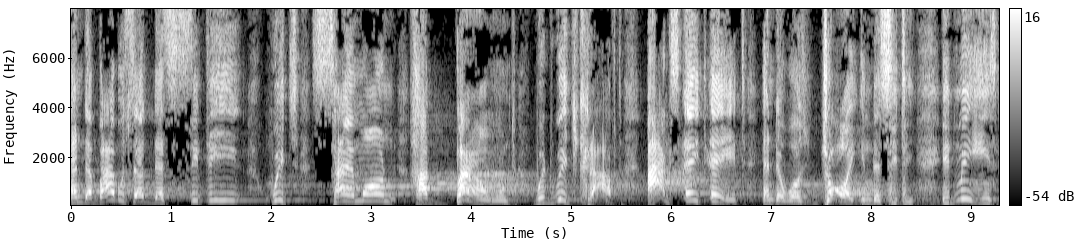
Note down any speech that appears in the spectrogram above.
And the Bible said the city which Simon had bound with witchcraft, Acts 8 8, and there was joy in the city. It means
